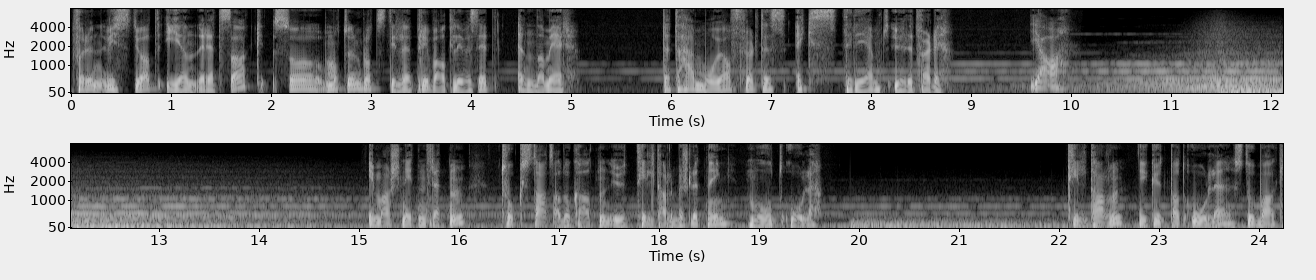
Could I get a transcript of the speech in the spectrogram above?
For hun visste jo at i en rettssak så måtte hun blottstille privatlivet sitt enda mer. Dette her må jo ha føltes ekstremt urettferdig. Ja. I mars 1913 tok statsadvokaten ut tiltalebeslutning mot Ole. Tiltalen gikk ut på at Ole sto bak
